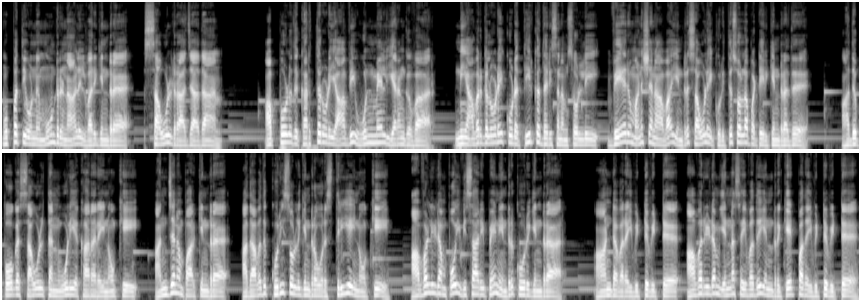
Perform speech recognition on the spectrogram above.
முப்பத்தி ஒன்று மூன்று நாளில் வருகின்ற சவுல் ராஜாதான். அப்பொழுது கர்த்தருடைய ஆவி உன்மேல் இறங்குவார். நீ அவர்களோட கூட தீர்க்க தரிசனம் சொல்லி வேறு மனுஷனாவா என்று சவுளை குறித்து சொல்லப்பட்டிருக்கின்றது. அதுபோக சவுல் தன் ஊழியக்காரரை நோக்கி அஞ்சனம் பார்க்கின்ற அதாவது குறி சொல்லுகின்ற ஒரு ஸ்திரீயை நோக்கி அவளிடம் போய் விசாரிப்பேன் என்று கூறுகின்றார். ஆண்டவரை விட்டுவிட்டு அவரிடம் என்ன செய்வது என்று கேட்பதை விட்டுவிட்டு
